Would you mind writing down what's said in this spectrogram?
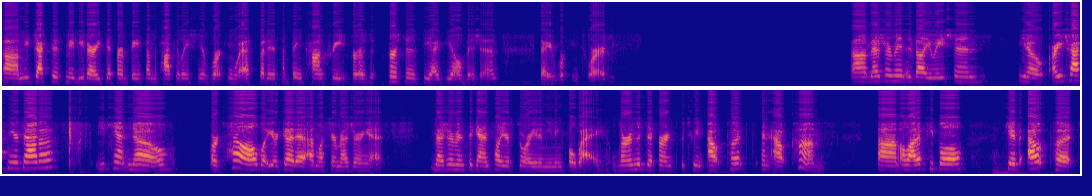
Um, the objectives may be very different based on the population you're working with, but it is something concrete versus, versus the ideal vision that you're working toward. Uh, measurement, evaluation, you know, are you tracking your data? You can't know or tell what you're good at unless you're measuring it. Measurements, again, tell your story in a meaningful way. Learn the difference between outputs and outcomes. Um, a lot of people give outputs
